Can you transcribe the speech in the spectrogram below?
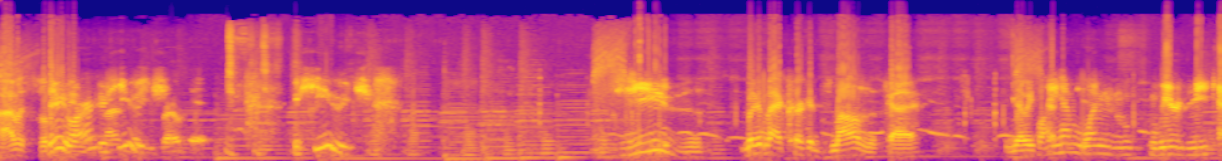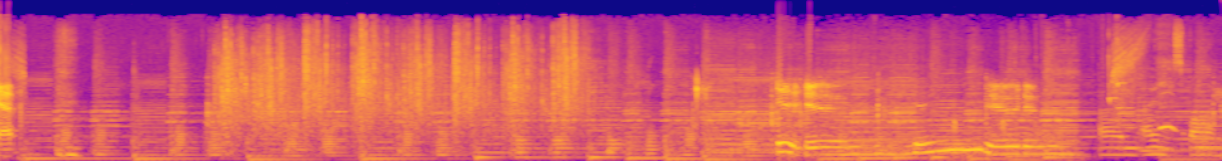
I was There you are. You're and huge. Broke it. You're huge. Jesus. Look at that crooked smile in this guy. You know Why do you have one weird kneecap? Do um, I didn't spawn.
